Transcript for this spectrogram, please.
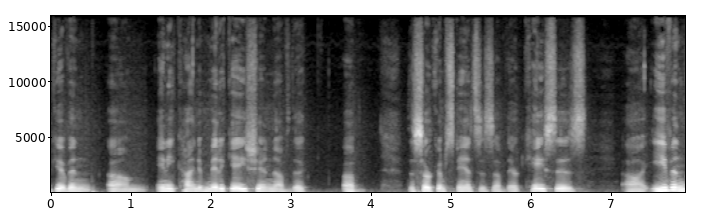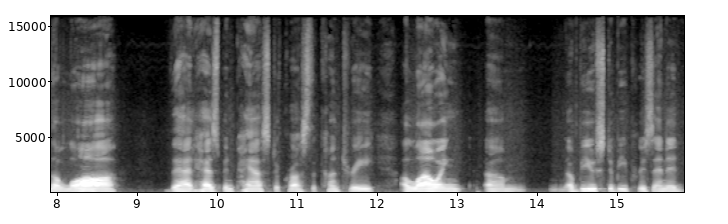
given um, any kind of mitigation of the, of the circumstances of their cases. Uh, even the law that has been passed across the country allowing um, abuse to be presented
